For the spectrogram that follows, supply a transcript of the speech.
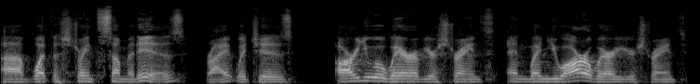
of what the Strength Summit is, right? Which is, are you aware of your strengths? And when you are aware of your strengths,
